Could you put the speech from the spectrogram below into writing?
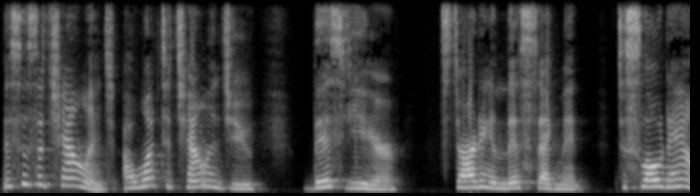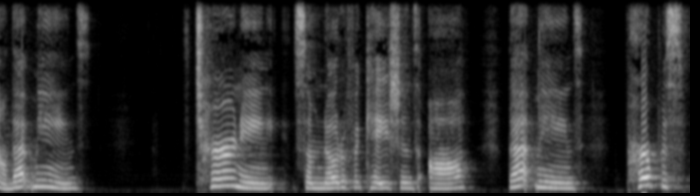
This is a challenge. I want to challenge you this year, starting in this segment, to slow down. That means turning some notifications off. That means purpose,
